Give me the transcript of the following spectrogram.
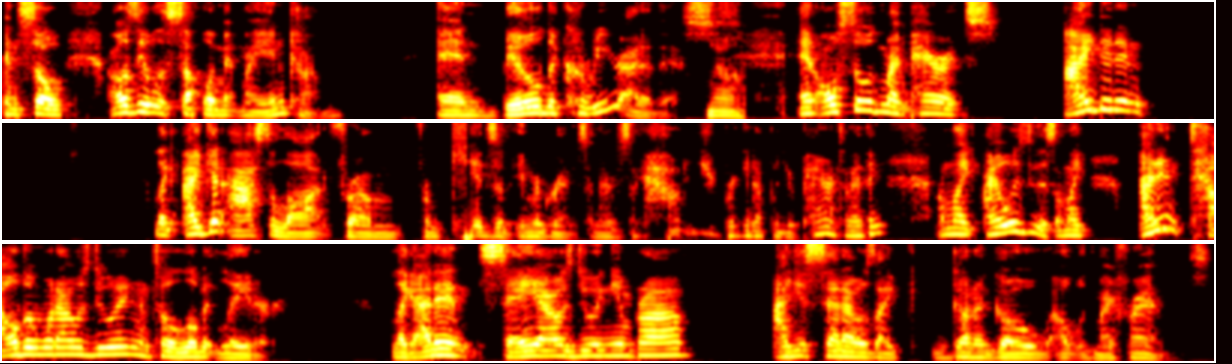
And so I was able to supplement my income and build a career out of this. No. And also with my parents, I didn't like I get asked a lot from from kids of immigrants and I was like how did you bring it up with your parents and I think I'm like I always do this I'm like I didn't tell them what I was doing until a little bit later like I didn't say I was doing improv I just said I was like gonna go out with my friends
